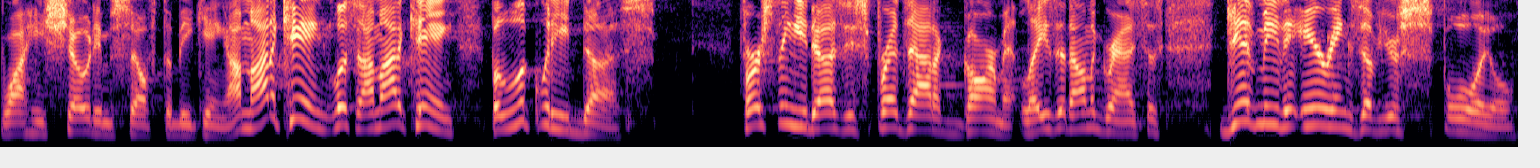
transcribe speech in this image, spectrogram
why he showed himself to be king. I'm not a king. Listen, I'm not a king, but look what he does. First thing he does, he spreads out a garment, lays it on the ground. He says, Give me the earrings of your spoils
